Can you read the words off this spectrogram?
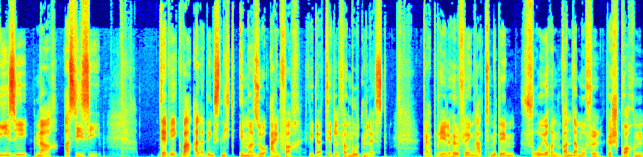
Easy nach Assisi. Der Weg war allerdings nicht immer so einfach, wie der Titel vermuten lässt. Gabriele Höfling hat mit dem früheren Wandermuffel gesprochen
